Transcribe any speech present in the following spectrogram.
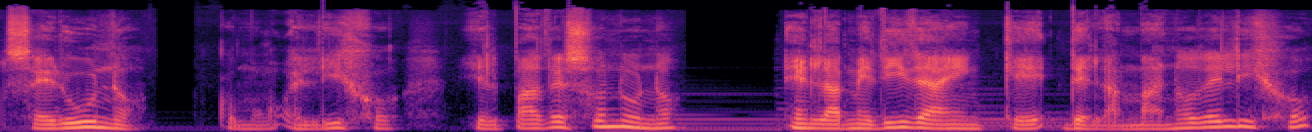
ser uno, como el Hijo y el Padre son uno, en la medida en que de la mano del Hijo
